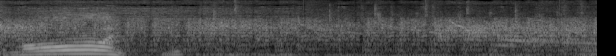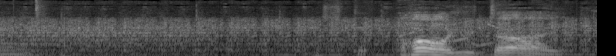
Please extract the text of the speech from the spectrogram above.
Come on! Oh. Oh, you died.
